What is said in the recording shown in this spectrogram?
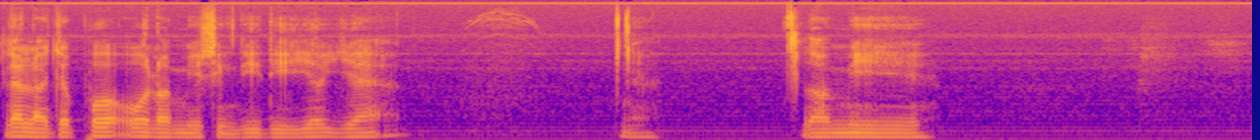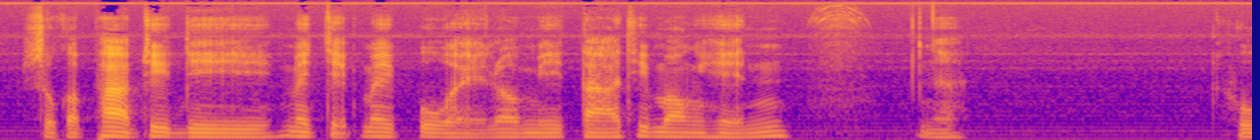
แล้วเราจะพบโอ้เรามีสิ่งดีๆ เยอะแยะนะเรามีสุขภาพที่ดีไม่เจ็บไม่ป่วย เรามีตาที่มองเห็นนะหู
